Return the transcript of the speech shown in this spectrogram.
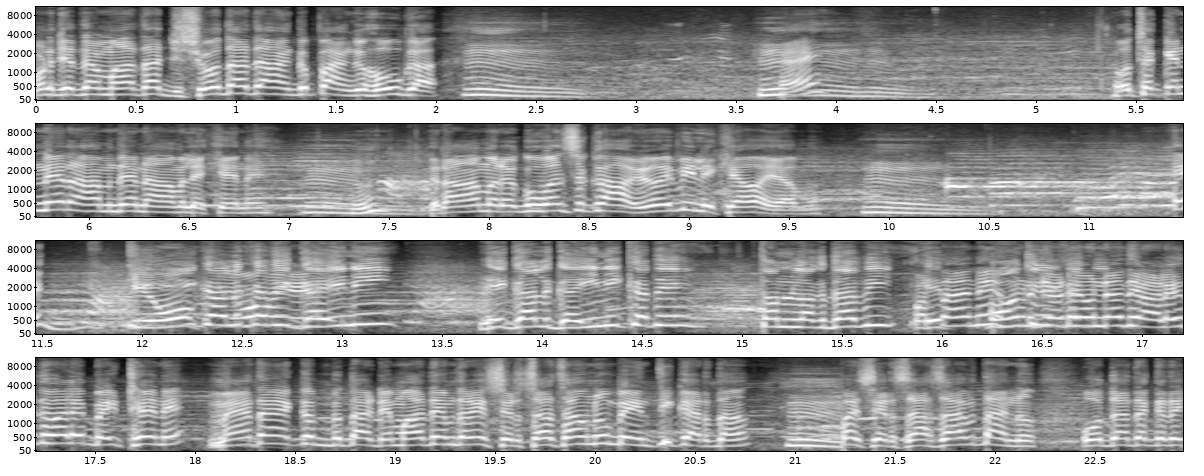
ਹੁਣ ਜਦੋਂ ਮਾਤਾ ਜਸ਼ੋਦਾ ਦਾ ਅੰਗ ਭੰਗ ਹੋਊਗਾ। ਹੈ। ਉੱਥੇ ਕਿੰਨੇ ਰਾਮ ਦੇ ਨਾਮ ਲਿਖੇ ਨੇ? ਹੂੰ? ਰਾਮ ਰਘੁਵੰਸ਼ ਕਹਾਇਓ ਇਹ ਵੀ ਲਿਖਿਆ ਹੋਇਆ ਵਾ। ਇਹ ਕਿਉਂ ਇਹ ਗੱਲ ਕਦੀ ਗਈ ਨਹੀਂ? ਇਹ ਗੱਲ ਗਈ ਨਹੀਂ ਕਦੇ? ਤੁਹਾਨੂੰ ਲੱਗਦਾ ਵੀ ਇਹ ਪਤਾ ਨਹੀਂ ਹੁਣ ਜਿਹੜੇ? ਉਹਨਾਂ ਦੇ ਆਲੇ ਦੁਆਲੇ ਬੈਠੇ ਨੇ ਮੈਂ ਤਾਂ ਇੱਕ ਤੁਹਾਡੇ ਮਾਧਿਅਮ ਰਾਹੀਂ ਸਿਰਸਾ ਸਾਹਿਬ ਨੂੰ ਬੇਨਤੀ ਕਰਦਾ। ਪਰ ਸਿਰਸਾ ਸਾਹਿਬ ਤੁਹਾਨੂੰ ਉਦਾਂ ਤਾਂ ਕਦੇ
